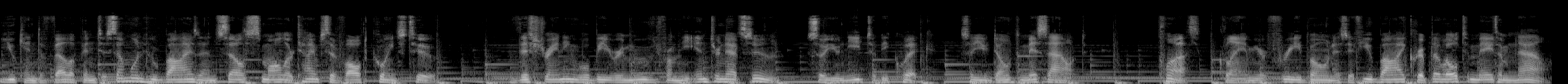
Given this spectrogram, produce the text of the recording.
You can develop into someone who buys and sells smaller types of altcoins too. This training will be removed from the internet soon, so you need to be quick, so you don't miss out. Plus, claim your free bonus if you buy Crypto Ultimatum now.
